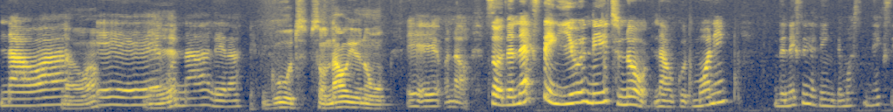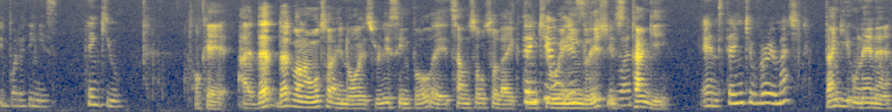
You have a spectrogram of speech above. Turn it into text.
nawa, nawa, eh, eh. onalela, Good. So now you know. eh, onawa. So the next thing you need to know now. Good morning. The next thing I think the most next important thing is thank you. Okay, uh, that that one also I know. It's really simple. It sounds also like Thank thank, you, in English. is It's what? tangi. And thank you very much. Tangi unene.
